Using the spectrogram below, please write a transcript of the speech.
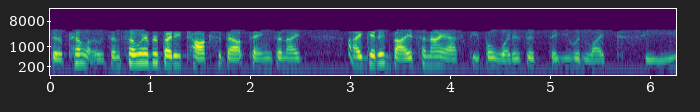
their pillows, and so everybody talks about things, and I I get advice, and I ask people what is it that you would like to see,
